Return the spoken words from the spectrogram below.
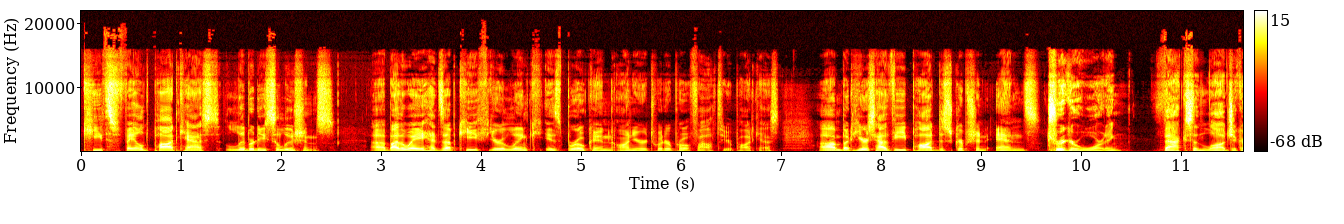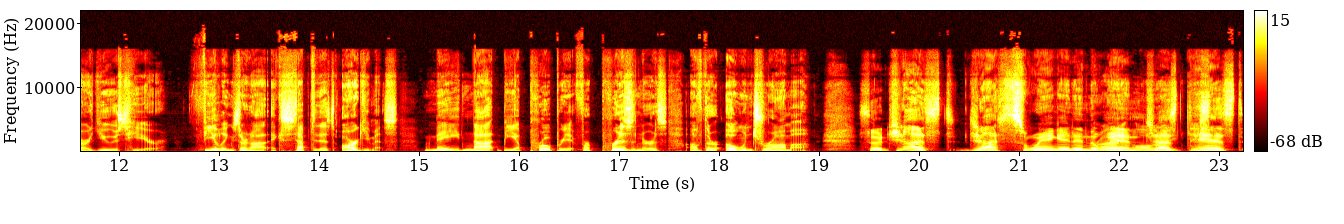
Keith's failed podcast, Liberty Solutions. Uh, by the way, heads up, Keith, your link is broken on your Twitter profile to your podcast. Um, but here's how the pod description ends. Trigger warning facts and logic are used here. Feelings are not accepted as arguments, may not be appropriate for prisoners of their own drama. So just, just swinging in the Right, wind, just just- pissed,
